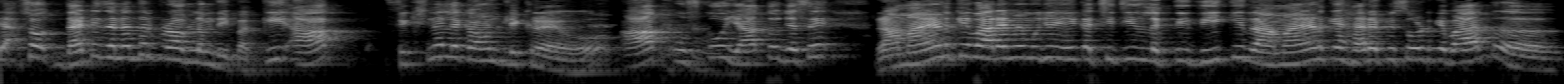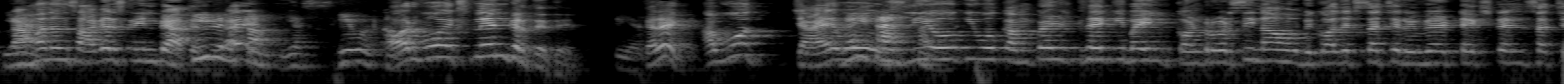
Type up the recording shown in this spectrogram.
या so that is another problem Deepak कि आप फिक्शनल अकाउंट लिख रहे हो आप उसको या तो जैसे रामायण के बारे में मुझे एक अच्छी चीज़ लगती थी कि रामायण के हर एपिसोड के बाद अ, रामानंद सागर स्क्रीन पे आते थे right? Yes, he would come. और वो एक्सप्लेन करते थे करेक्ट yes. अब वो चाहे वो इसलिए हो कि वो कंपेल्ड थे कि भाई कंट्रोवर्सी ना हो because it's such revered text and such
